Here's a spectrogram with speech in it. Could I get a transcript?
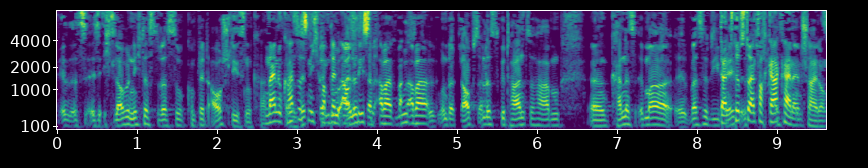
das ich glaube nicht, dass du das so komplett ausschließen kannst. Nein, du kannst also, es nicht komplett ausschließen, aber aber und glaubst alles getan zu haben, äh, kann es immer, äh, weißt du, die Dann Welt triffst du einfach gar keine Entscheidung.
